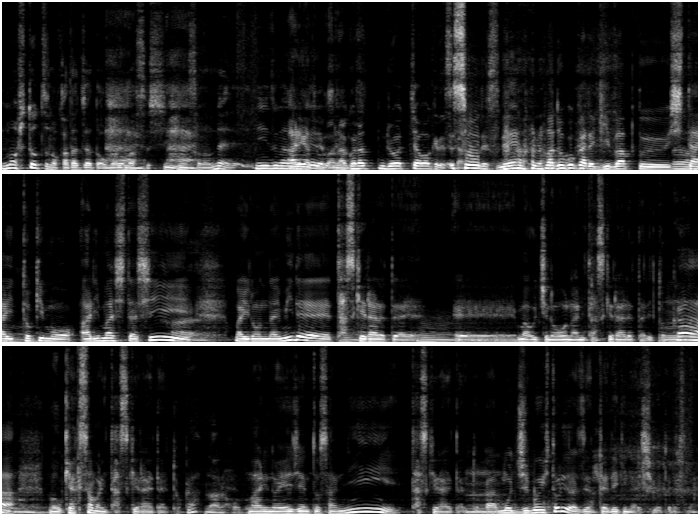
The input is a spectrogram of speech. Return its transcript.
の一つの形だと思いますし、はい。はいそのねニーズがなければなくなっちゃうわけですから。そうですね、まあ、どこかでギブアップしたい時もありましたし、はい。まあ、いろんな意味で助けられて、うん。えーまあ、うちのオーナーに助けられたりとか、うん。まあ、お客様に助けられたりとか周りのエージェントさんに助けられたりとか、うん。もう自分一人では絶対できない仕事ですね。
